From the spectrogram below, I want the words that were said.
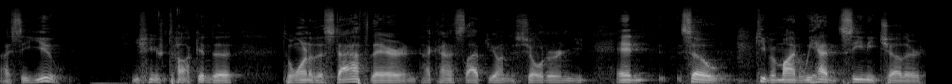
I see you. You're talking to to one of the staff there, and I kind of slapped you on the shoulder, and you, and so keep in mind we hadn't seen each other.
